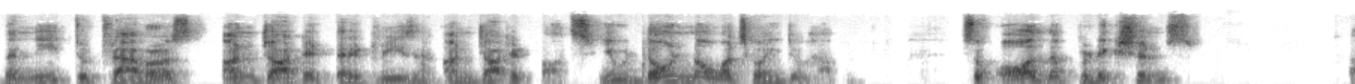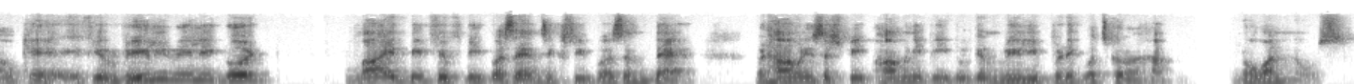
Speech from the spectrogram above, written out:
the need to traverse uncharted territories and uncharted paths. You don't know what's going to happen. So, all the predictions, okay, if you're really, really good, might be 50%, 60% there. But how many such people, how many people can really predict what's going to happen? No one knows.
